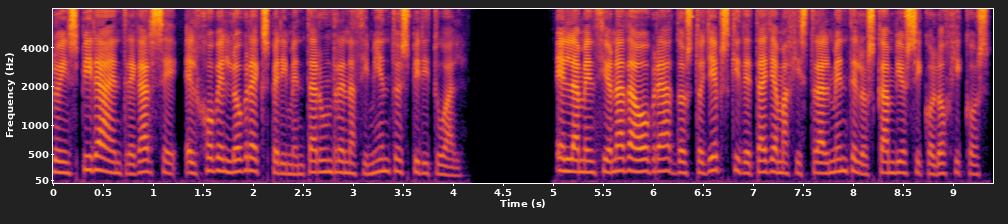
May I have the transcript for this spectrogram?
lo inspira a entregarse, el joven logra experimentar un renacimiento espiritual. En la mencionada obra, Dostoyevsky detalla magistralmente los cambios psicológicos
